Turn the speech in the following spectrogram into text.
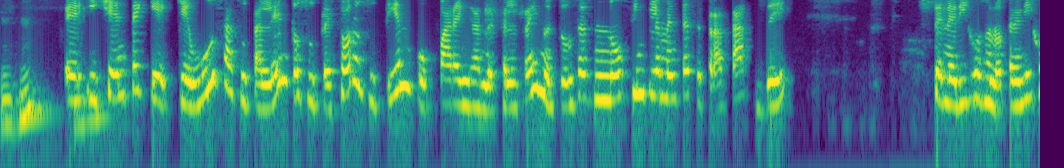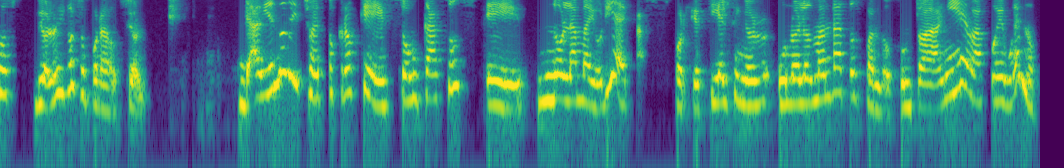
Eh, y gente que, que, usa su talento, su tesoro, su tiempo para engrandecer el reino. Entonces, no simplemente se trata de tener hijos o no tener hijos biológicos o por adopción. Habiendo dicho esto, creo que son casos, eh, no la mayoría de casos, porque sí el Señor, uno de los mandatos cuando junto a Adán y Eva fue, bueno,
